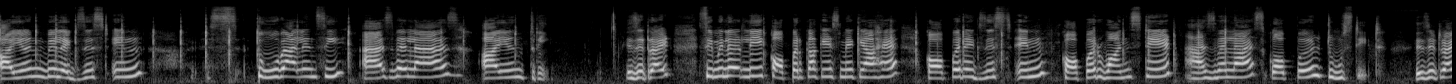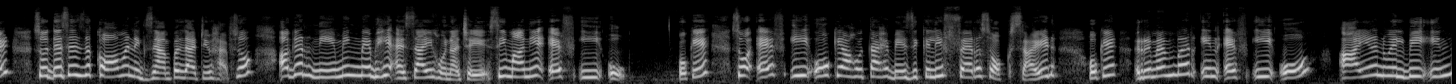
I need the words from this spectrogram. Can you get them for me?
Iron will exist in two valency as well as iron three is it right similarly copper का केस में क्या है copper exist in copper one state as well as copper two state is it right so this is the common example that you have so अगर नेमिंग में भी ऐसा ही होना चाहिए सी मानिए F E O okay so F E O क्या होता है basically ferrous oxide okay remember in F E O iron will be in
